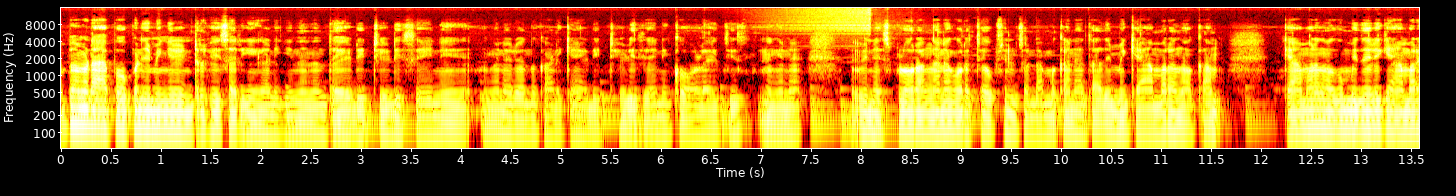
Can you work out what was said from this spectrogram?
അപ്പോൾ നമ്മുടെ ആപ്പ് ഓപ്പൺ ചെയ്യുമ്പോൾ ഇങ്ങനെ ഇന്റർഫേസ് ആയിരിക്കും കാണിക്കുന്നത്. ഇന്നത്തെ എഡിറ്റ് ഡിസൈന് അങ്ങനെ ഓരോന്ന് കാണിക്കാം. എഡിറ്റ് ഡിസൈന് കോളേജ് ഇങ്ങനെ പിന്നെ എക്സ്പ്ലോർ അങ്ങനെ കുറച്ച് ഓപ്ഷൻസ് ഉണ്ട്. നമുക്ക് അതിനകത്ത് ആദ്യമേ ക്യാമറ നോക്കാം. ക്യാമറ നോക്കുമ്പോൾ ഇതൊരു ക്യാമറ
